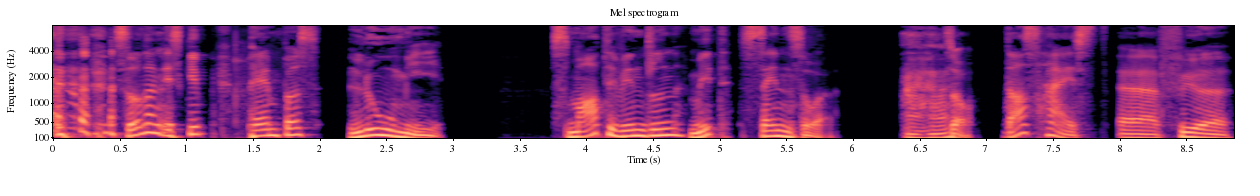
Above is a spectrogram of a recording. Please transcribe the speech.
sondern es gibt Pampers Lumi. Smarte Windeln mit Sensor. Aha. So, das heißt, äh, für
